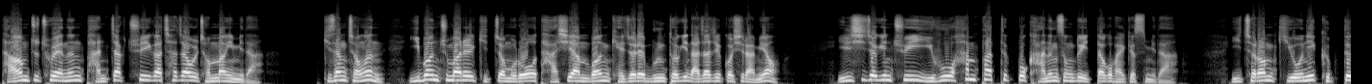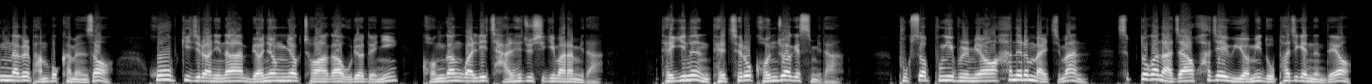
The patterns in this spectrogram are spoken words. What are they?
다음 주 초에는 반짝 추위가 찾아올 전망입니다. 기상청은 이번 주말을 기점으로 다시 한번 계절의 문턱이 낮아질 것이라며 일시적인 추위 이후 한파특보 가능성도 있다고 밝혔습니다. 이처럼 기온이 급등락을 반복하면서 호흡기 질환이나 면역력 저하가 우려되니 건강관리 잘 해주시기 바랍니다. 대기는 대체로 건조하겠습니다. 북서풍이 불며 하늘은 맑지만 습도가 낮아 화재 위험이 높아지겠는데요.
